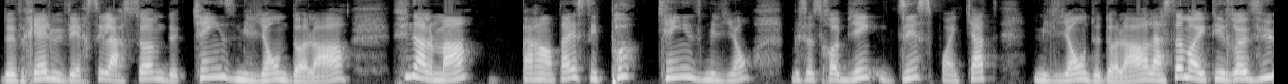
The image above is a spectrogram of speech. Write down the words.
devrait lui verser la somme de 15 millions de dollars. Finalement, parenthèse, c'est pas 15 millions, mais ce sera bien 10,4 millions de dollars. La somme a été revue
